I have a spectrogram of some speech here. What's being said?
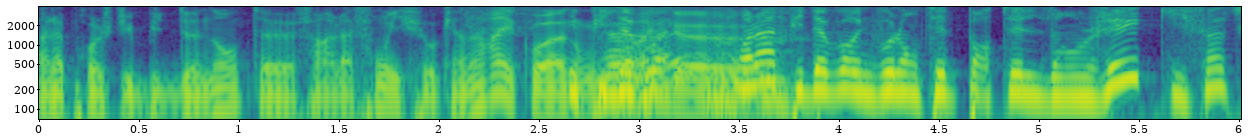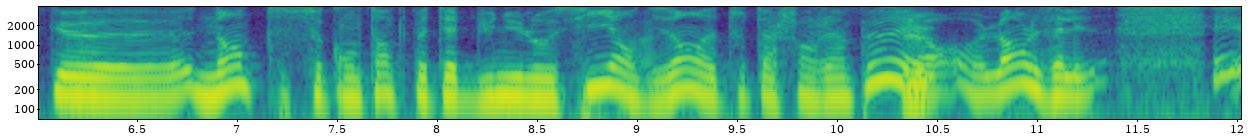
à l'approche du but de Nantes, euh, enfin à la fond, il fait aucun arrêt, quoi. Et Donc puis d'avoir que- voilà, puis d'avoir une volonté de porter le danger qui fasse que Nantes se contente peut-être du nul aussi en Ouais. disant euh, tout a changé un peu. Et alors là, on, les a les- et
